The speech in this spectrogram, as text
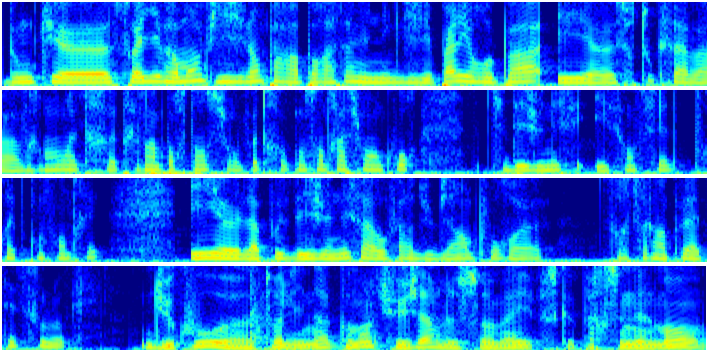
Donc euh, soyez vraiment vigilants par rapport à ça, ne négligez pas les repas et euh, surtout que ça va vraiment être très important sur votre concentration en cours. Le petit déjeuner c'est essentiel pour être concentré et euh, la pause déjeuner ça va vous faire du bien pour sortir un peu la tête sous l'eau. Du coup, toi Lina, comment tu gères le sommeil? Parce que personnellement,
